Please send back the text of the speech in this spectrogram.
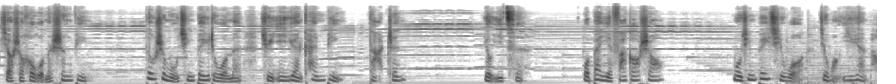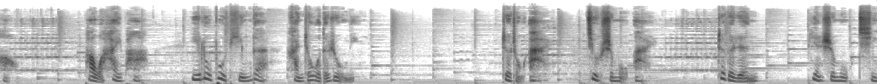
小时候我们生病，都是母亲背着我们去医院看病、打针。有一次，我半夜发高烧，母亲背起我就往医院跑，怕我害怕，一路不停的喊着我的乳名。这种爱，就是母爱。这个人，便是母亲。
